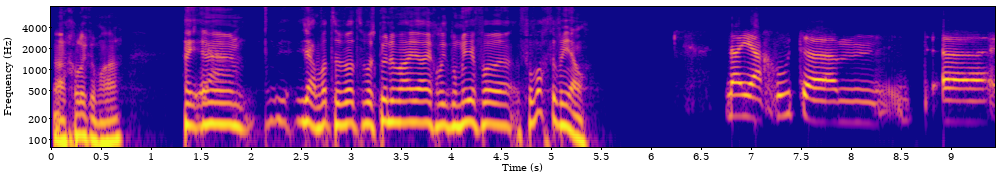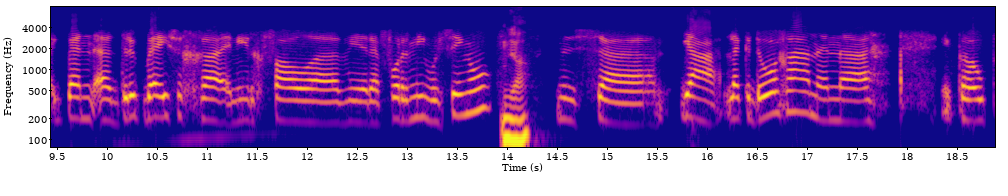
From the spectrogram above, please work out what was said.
nou gelukkig maar. Hey, ja, ja wat, wat, wat kunnen wij eigenlijk nog meer ver- verwachten van jou? Nou ja, goed. ehm, eh, ik ben eh, druk bezig eh, in ieder geval weer voor een nieuwe single. Ja. Dus ja, lekker doorgaan. En ik hoop,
